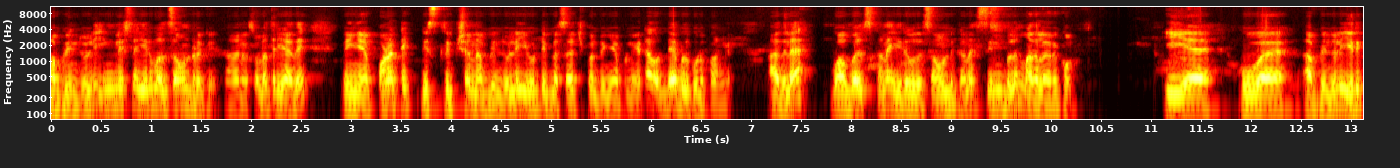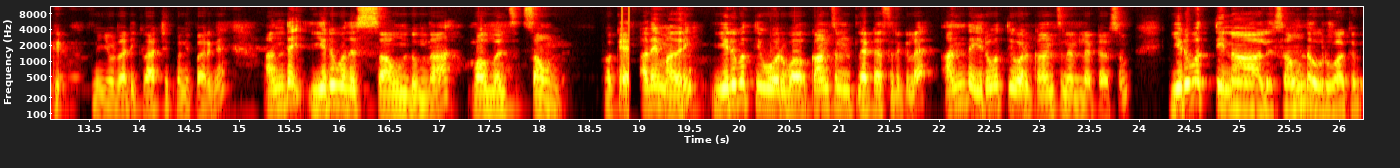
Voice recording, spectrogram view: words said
அப்படின்னு சொல்லி இங்கிலீஷ்ல இருபது சவுண்ட் இருக்கு. அது எனக்கு சொல்ல தெரியாது. நீங்க பொனட்டிக் டிஸ்கிரிப்ஷன் அப்படின்னு சொல்லி யூடியூப்ல சர்ச் பண்றீங்க அப்படின்னு கேட்டா ஒரு டேபிள் கொடுப்பாங்க. அதுல வவல்ஸ்க்கான இருபது சவுண்டுக்கான சிம்பிளும் அதுல இருக்கும். இய உவ அப்படின்னு சொல்லி இருக்கு. நீங்க ஒரு தாட்டி கிராஸ் செக் பண்ணி பாருங்க. அந்த இருபது சவுண்டும் தான் வவல்ஸ் சவுண்ட் ஓகே அதே மாதிரி இருபத்தி ஒரு கான்சனன்ட் லெட்டர்ஸ் இருக்குல்ல அந்த இருபத்தி ஒரு கான்சனன்ட் லெட்டர்ஸும் இருபத்தி நாலு சவுண்டை உருவாக்குது.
